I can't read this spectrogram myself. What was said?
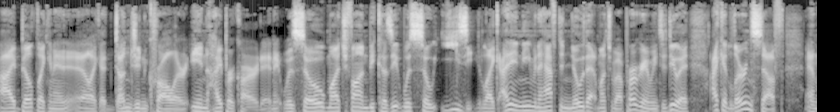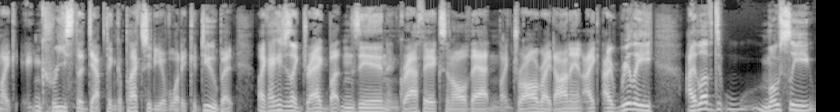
I built like an a, like a dungeon crawler in HyperCard, and it was so much fun because it was so easy. Like I didn't even have to know that much about programming to do it. I could learn stuff and like increase the depth and complexity of what it could do. But like I could just like drag buttons in and graphics and all of that and like draw right on it. I I really I loved mostly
